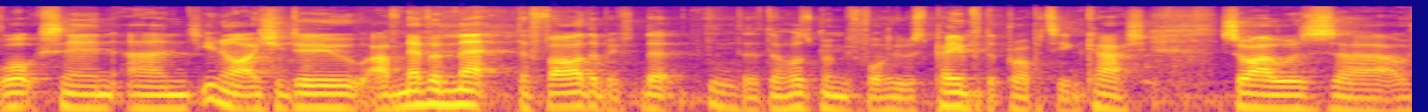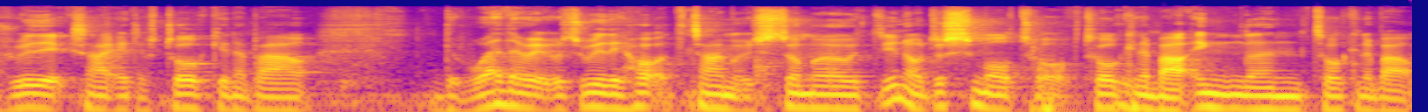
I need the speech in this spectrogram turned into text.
Walks in, and you know, as you do, I've never met the father, bef- the, Hmm. the, the husband before, who was paying for the property in cash. So I was, uh, I was really excited. I was talking about the weather. It was really hot at the time. It was summer. You know, just small talk, talking Hmm. about England, talking about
